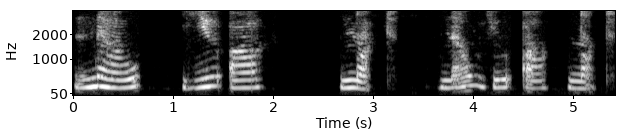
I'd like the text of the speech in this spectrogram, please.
No, you are not. No, you are not.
